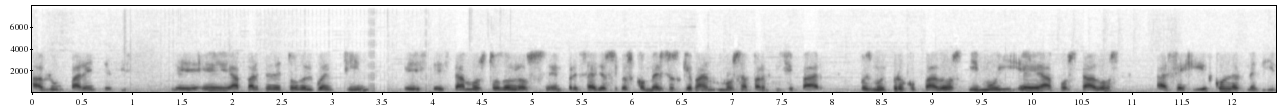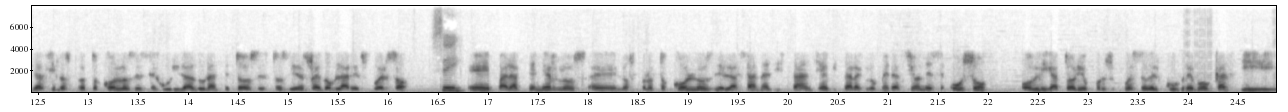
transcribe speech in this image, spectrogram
hablo un paréntesis, eh, eh, aparte de todo el buen fin, este, estamos todos los empresarios y los comercios que vamos a participar, pues muy preocupados y muy eh, apostados a seguir con las medidas y los protocolos de seguridad durante todos estos días, redoblar esfuerzo sí. para tener los, los protocolos de la sana distancia, evitar aglomeraciones, uso obligatorio, por supuesto, del cubrebocas y,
